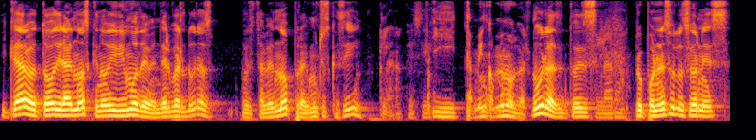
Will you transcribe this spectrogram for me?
Y claro, todos dirán, no, es que no vivimos de vender verduras. Pues tal vez no, pero hay muchos que sí. Claro que sí. Y también comemos verduras. Entonces, Claro. proponer soluciones,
